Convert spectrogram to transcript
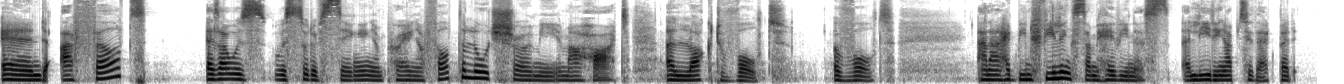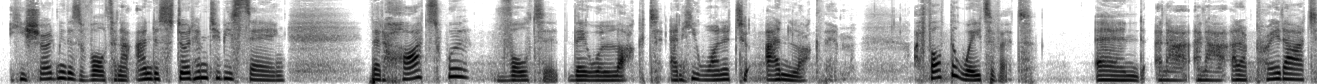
and I felt as I was was sort of singing and praying, I felt the Lord show me in my heart a locked vault, a vault, and I had been feeling some heaviness uh, leading up to that, but He showed me this vault, and I understood Him to be saying that hearts were vaulted, they were locked, and he wanted to unlock them. I felt the weight of it. And, and, I, and, I, and I prayed out,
